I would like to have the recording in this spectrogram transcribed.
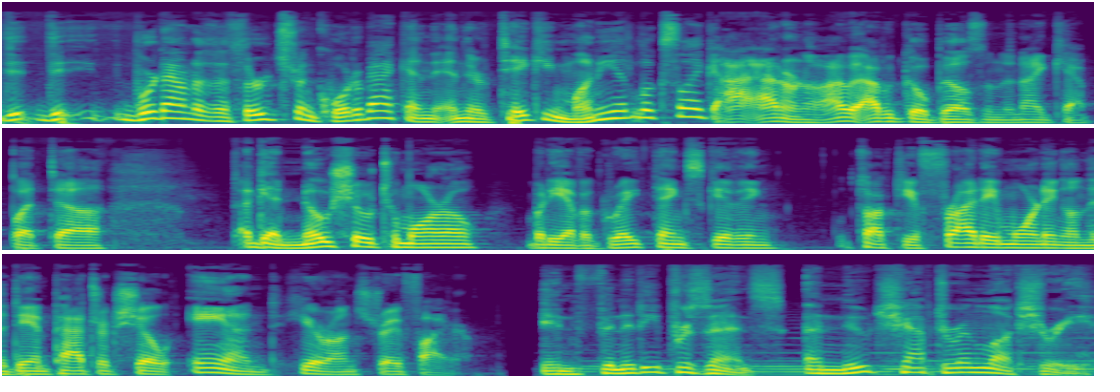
th- th- we're down to the third string quarterback, and, and they're taking money. It looks like I, I don't know. I, I, would go Bills in the nightcap, but uh, again, no show tomorrow. But you have a great Thanksgiving. We'll talk to you Friday morning on the Dan Patrick Show and here on Straight Fire. Infiniti presents a new chapter in luxury,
